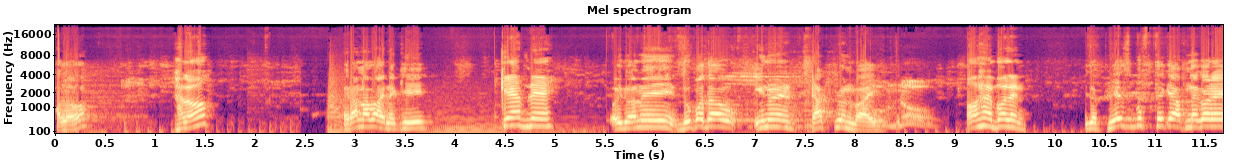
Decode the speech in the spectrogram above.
হ্যালো? হ্যালো? রানা ভাই নাকি? কে আপনি? ওই তো আমি দুপদাও ইউনিয়নের ডাকপিয়ন ভাই। ও হ্যাঁ বলেন। যে ফেসবুক থেকে আপনার ঘরে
